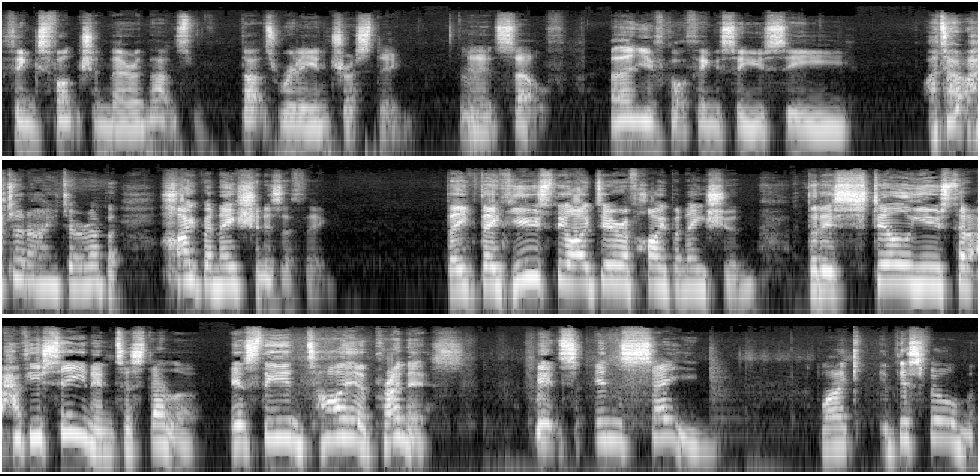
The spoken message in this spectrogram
things function there, and that's that's really interesting in hmm. itself. And then you've got things. So you see, I don't, I don't know. how you don't remember. Hibernation is a thing. They've they've used the idea of hibernation that is still used to. Have you seen Interstellar? It's the entire premise. It's insane. Like this film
